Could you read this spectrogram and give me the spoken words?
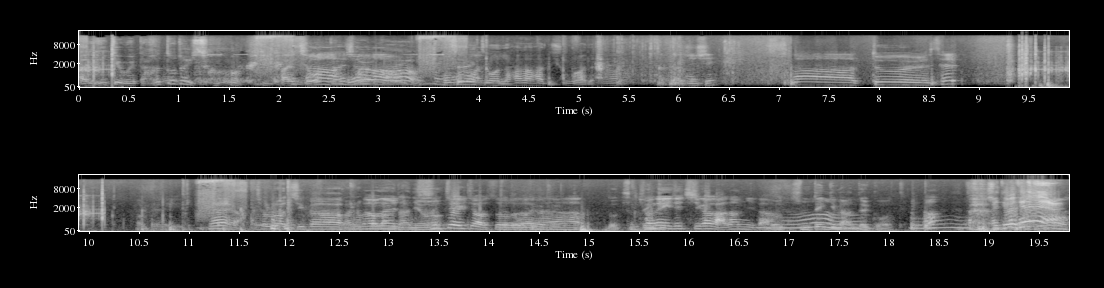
아니 이게 왜 다 흩어져 있어? 아니 저건 좀 모여봐. 스트레이트 먼저 하나 하나 친구 가자. 남진 씨? 하나, 둘, 셋. 오케이. 철로 지가 나 오늘 진짜 일찍 왔어. 나 너줌 저는 이제 지각 안 합니다. 너 줌 땡기면 안 될 것 같아. 화이팅 화이팅!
